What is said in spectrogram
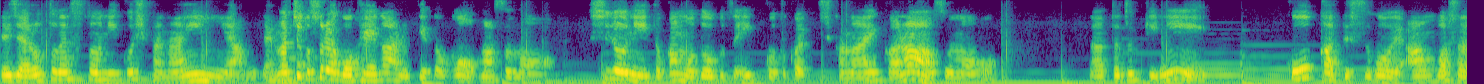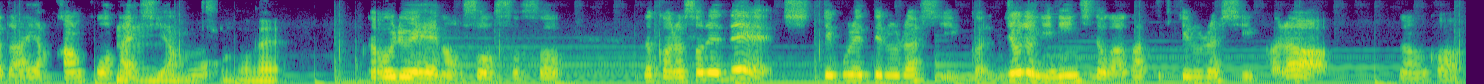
えじゃあロトネス島に行くしかないんやみたいな、まあ、ちょっとそれは語弊があるけども、まあ、そのシドニーとかも動物園1個とかしかないからそのなった時に効果ってすごいアンバサダーやん観光大使やんもう、ね、WA のそうそうそう。だからそれで知ってくれてるらしいから徐々に認知度が上がってきてるらしいからなんか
